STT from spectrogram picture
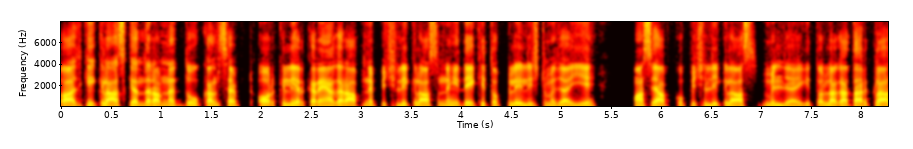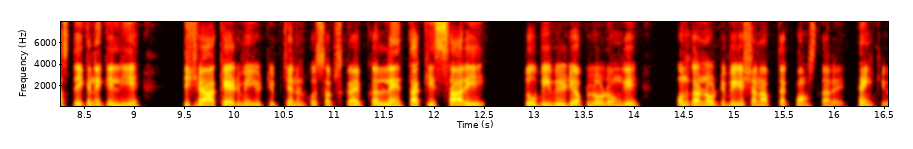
तो आज की क्लास के अंदर हमने दो कंसेप्ट और क्लियर करें अगर आपने पिछली क्लास नहीं देखी तो प्लेलिस्ट में जाइए, वहाँ से आपको पिछली क्लास मिल जाएगी। तो लगातार क्लास देखने के लिए दिशा अकेडमी यूट्यूब चैनल को सब्सक्राइब कर लें ताकि सारी जो भी वीडियो अपलोड होंगे, उनका नोटिफिकेशन आप तक पहुँचता रहे। Thank you.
